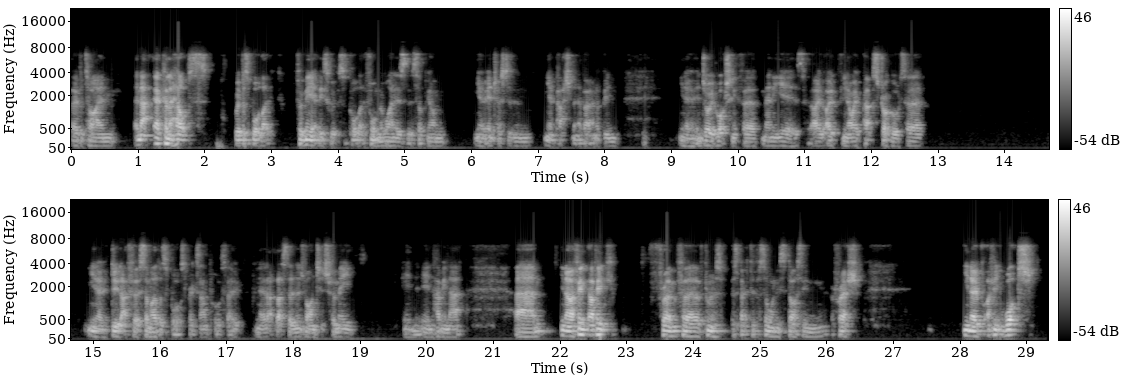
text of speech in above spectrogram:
over time, and that, that kind of helps with a sport like for me at least with a sport like Formula One is, is something I'm you know interested and you know, passionate about, and I've been you know enjoyed watching for many years. I, I you know I perhaps struggle to you know do that for some other sports, for example. So you know that, that's an advantage for me in in having that. Um, you know, I think I think from for, from a perspective of someone who's starting afresh, you know, I think watch.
